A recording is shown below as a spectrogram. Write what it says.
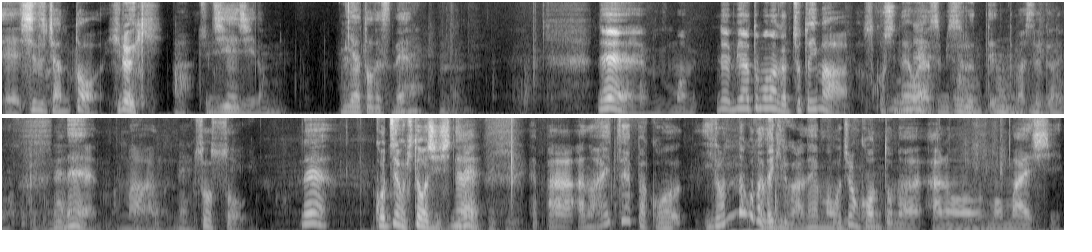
えーしずちゃんとひろゆき。あ GAG の。宮戸ですね。ね。え、まあ、ね、宮戸もなんかちょっっと今少しねね。お休みするって言ってましたけどねねえまあ、ね。そうそう。ねこっちにも来てほしいしね。やっぱあのあいつやっぱこういろんなことができるからね、まあ、もちろんコントのあのもう前し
